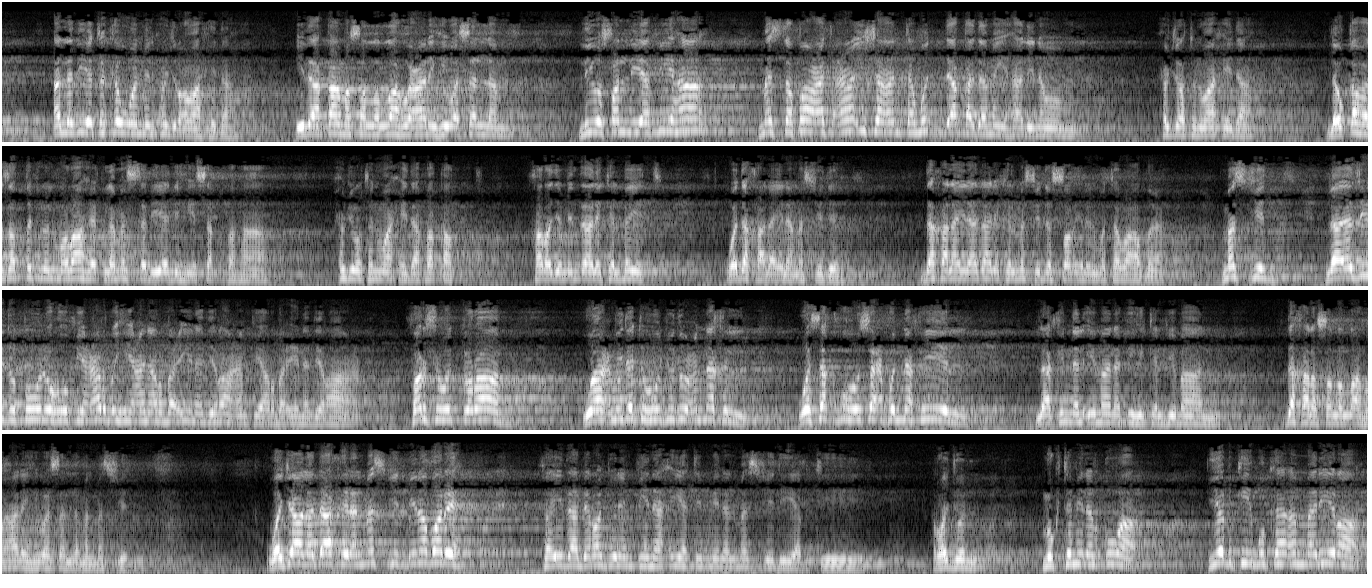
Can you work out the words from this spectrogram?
الذي يتكون من حجرة واحدة. إذا قام صلى الله عليه وسلم ليصلي فيها ما استطاعت عائشة أن تمد قدميها لنوم. حجرة واحدة. لو قفز الطفل المراهق لمس بيده سقفها. حجرة واحدة فقط. خرج من ذلك البيت ودخل إلى مسجده. دخل إلى ذلك المسجد الصغير المتواضع. مسجد لا يزيد طوله في عرضه عن أربعين ذراعا في أربعين ذراع. فرشه التراب. وأعمدته جذوع النخل وسقفه سعف النخيل لكن الإيمان فيه كالجبال. دخل صلى الله عليه وسلم المسجد. وجال داخل المسجد بنظره فإذا برجل في ناحية من المسجد يبكي. رجل مكتمل القوى يبكي بكاء مريرا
